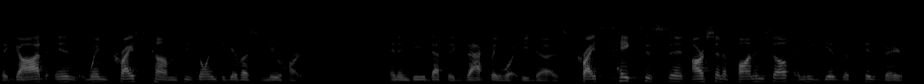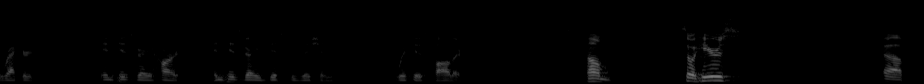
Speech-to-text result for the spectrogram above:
that God, in, when Christ comes, he's going to give us new hearts. And indeed, that's exactly what he does. Christ takes his sin, our sin upon himself, and he gives us his very record in his very heart, in his very disposition with his Father. Um, so here's, uh,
